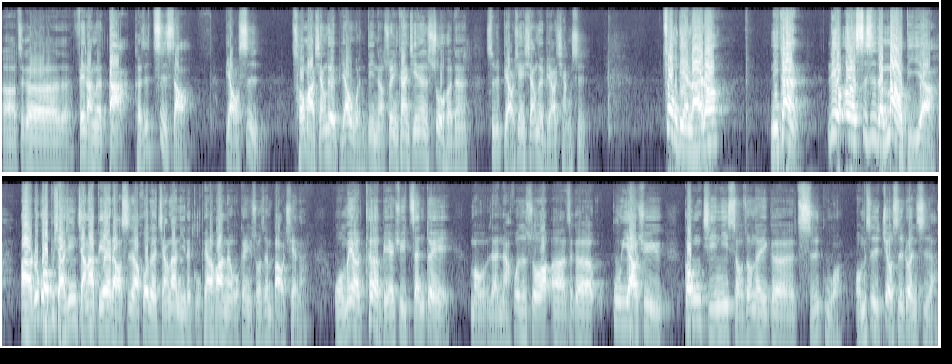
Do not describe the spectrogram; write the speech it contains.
呃这个非常的大，可是至少。表示筹码相对比较稳定呢，所以你看今天的硕和呢，是不是表现相对比较强势？重点来了，你看六二四四的茂迪呀，啊，如果不小心讲到别的老师啊，或者讲到你的股票的话呢，我跟你说声抱歉啊，我没有特别去针对某人啊，或者说呃这个故意要去攻击你手中的一个持股啊，我们是就事论事啊。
